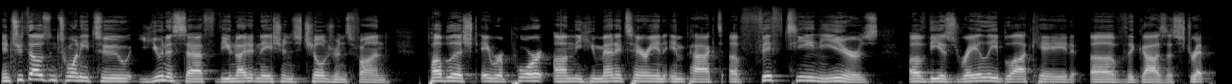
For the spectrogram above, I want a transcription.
In 2022, UNICEF, the United Nations Children's Fund, published a report on the humanitarian impact of 15 years of the Israeli blockade of the Gaza Strip.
